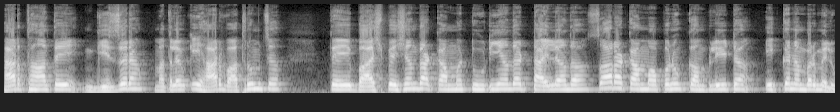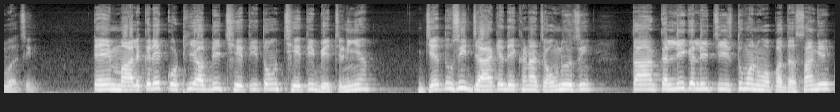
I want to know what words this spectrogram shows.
ਹਰ ਥਾਂ ਤੇ ਗੀਜ਼ਰ ਆ, ਮਤਲਬ ਕਿ ਹਰ ਬਾਥਰੂਮ 'ਚ। ਤੇ ਵਾਸ਼ਪੇਸ਼ਨ ਦਾ ਕੰਮ ਟੂਟੀਆਂ ਦਾ ਟਾਈਲਾਂ ਦਾ ਸਾਰਾ ਕੰਮ ਆਪਾਂ ਨੂੰ ਕੰਪਲੀਟ ਇੱਕ ਨੰਬਰ ਮਿਲੂਗਾ ਜੀ। ਤੇ ਮਾਲਕ ਨੇ ਕੋਠੀ ਆਪਦੀ ਛੇਤੀ ਤੋਂ ਛੇਤੀ ਵੇਚਣੀ ਆ। ਜੇ ਤੁਸੀਂ ਜਾ ਕੇ ਦੇਖਣਾ ਚਾਹੁੰਦੇ ਹੋ ਸੀ ਤਾਂ ਕੱਲੀ ਕੱਲੀ ਚੀਜ਼ ਤੁਹਾਨੂੰ ਆਪਾਂ ਦੱਸਾਂਗੇ।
